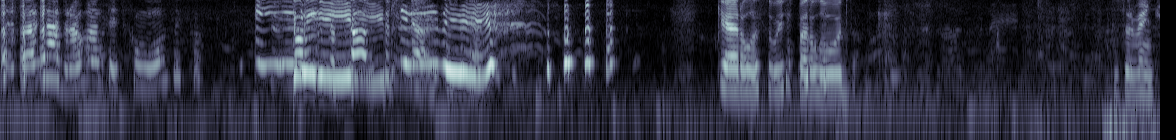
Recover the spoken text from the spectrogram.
Šeit var kādu romantisku mūziku. Tur ir skan. Kērlis vispār lūdzu. Tas ir viņš.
